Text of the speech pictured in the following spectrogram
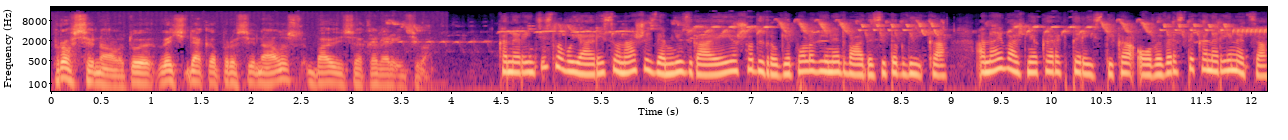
profesionalno, to je već neka profesionalnost, bavim se kanarincima. Kanarinci slavojari se u našoj zemlji uzgajaju još od druge polovine 20. vika, a najvažnija karakteristika ove vrste kanarineca,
